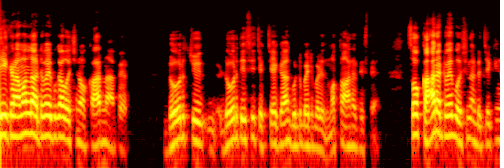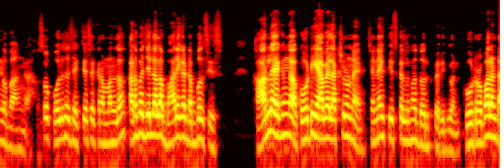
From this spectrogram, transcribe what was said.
ఈ క్రమంలో అటువైపుగా వచ్చిన ఒక కారును ఆపారు. డోర్ చూ డోర్ తీసి చెక్ చేయగా గుట్టు బయటపడింది. మొత్తం ఆరా తీస్తే. సో కార్ అటువైపు వచ్చిందంట చెకింగ్లో భాగంగా. సో పోలీసులు చెక్ చేసే క్రమంలో కడప జిల్లాలో భారీగా డబ్బులు సీజ్. కారులో ఏకంగా కోటి యాభై లక్షలు ఉన్నాయి. చెన్నైకి తీసుకెళ్తున్నా దొరికిపోయారు. ఇదిగోండి. కోటి రూపాయలంట.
